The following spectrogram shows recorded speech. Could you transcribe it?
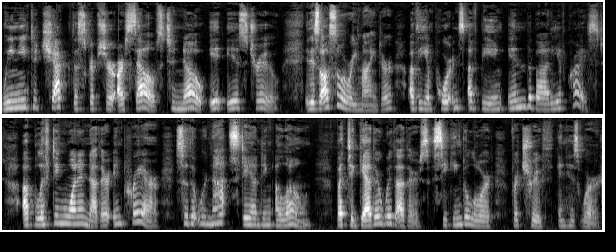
We need to check the scripture ourselves to know it is true. It is also a reminder of the importance of being in the body of Christ, uplifting one another in prayer so that we're not standing alone, but together with others, seeking the Lord for truth in his word.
